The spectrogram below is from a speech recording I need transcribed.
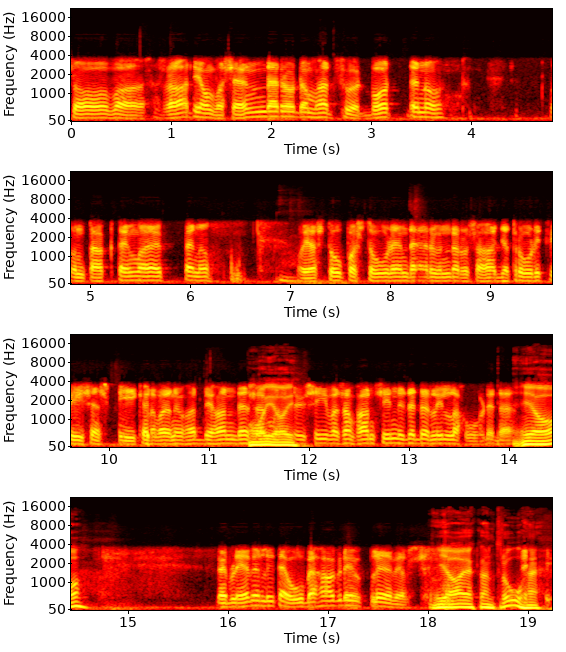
så var radion var sönder och de hade fört bort den och kontakten var öppen och, och jag stod på stolen där under och så hade jag troligtvis en spik eller vad jag nu hade i handen så Oj, jag måste ju se vad som fanns inne i det där lilla hålet där. Ja, Det blev en lite obehaglig upplevelse. ja, jag kan tro det.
